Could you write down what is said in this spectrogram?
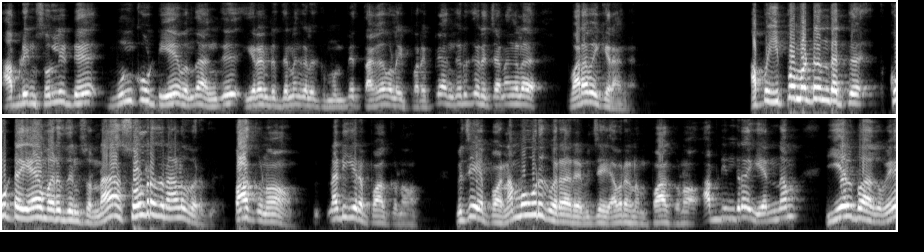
அப்படின்னு சொல்லிட்டு முன்கூட்டியே வந்து அங்கு இரண்டு தினங்களுக்கு முன்பே தகவலை பரப்பி அங்க இருக்கிற ஜனங்களை வர வைக்கிறாங்க. அப்ப இப்ப மட்டும் இந்த த- கூட்டம் ஏன் வருதுன்னு சொன்னா சொல்றதுனால வருது. பார்க்கணும். நடிகரை பார்க்கணும். விஜயப்பா நம்ம ஊருக்கு வராரு விஜய். அவரை நம்ம பார்க்கணும் அப்படின்ற எண்ணம் இயல்பாகவே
